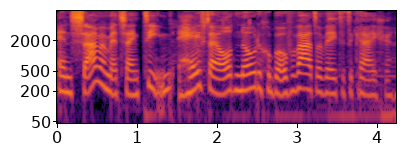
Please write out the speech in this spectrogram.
En samen met zijn team heeft hij al het nodige boven water weten te krijgen.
